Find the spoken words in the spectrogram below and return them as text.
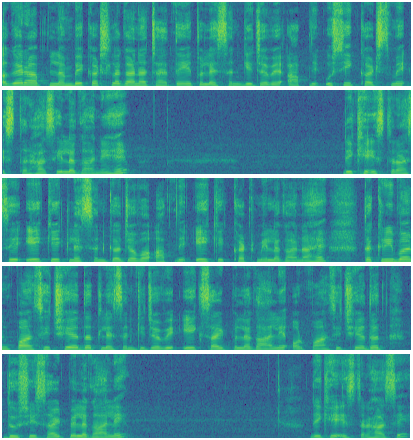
अगर आप लंबे कट्स लगाना चाहते हैं तो लहसुन के जवे आपने उसी कट्स में इस तरह से लगाने हैं। देखिए, इस तरह से एक एक लहसुन का जवा आपने एक एक कट में लगाना है। तकरीबन पाँच से छः अदद लहसुन के जवे एक साइड पर लगा लें और पाँच से छः अदद दूसरी साइड पे लगा लें। देखिए, इस तरह से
